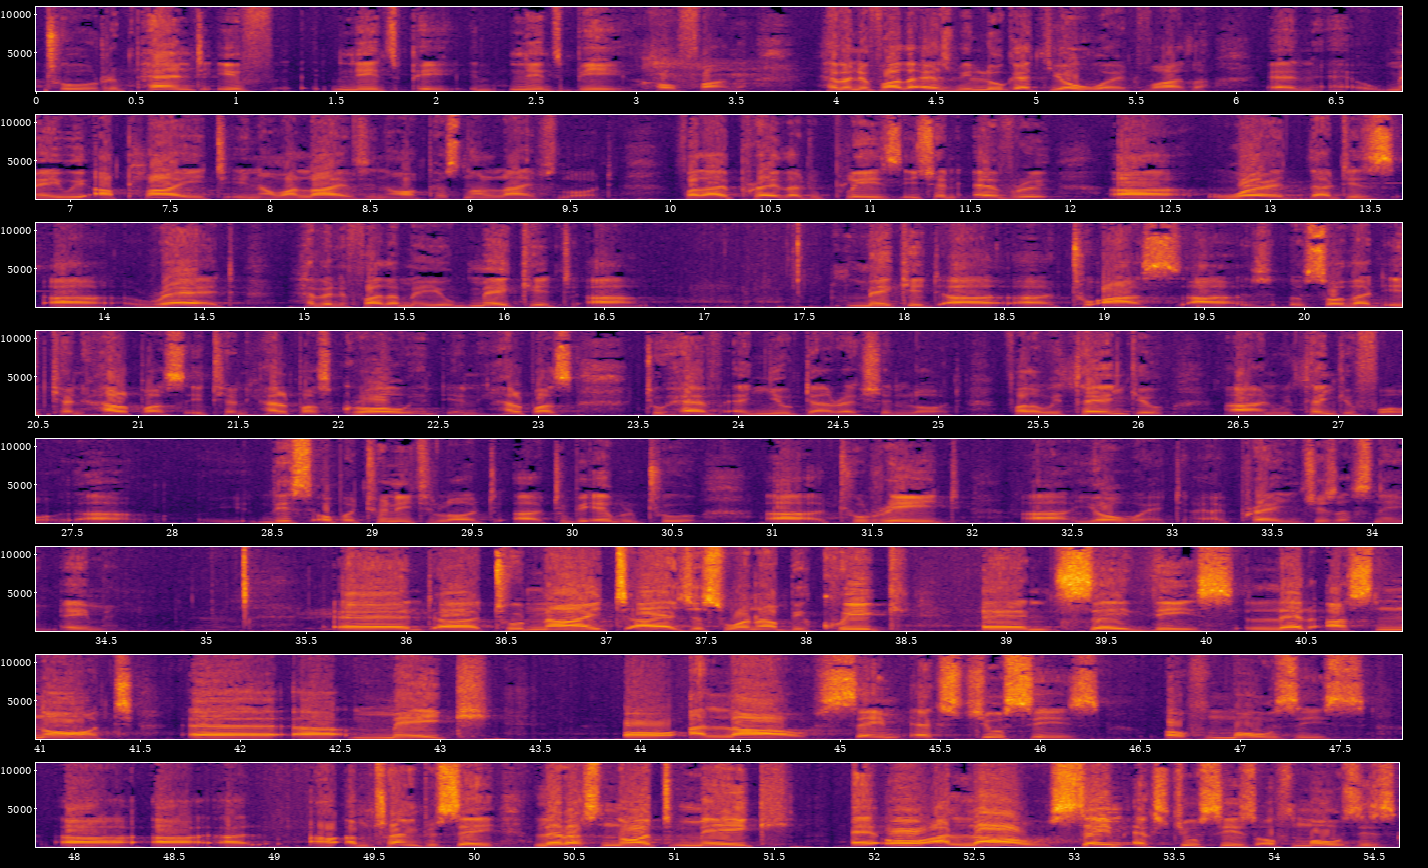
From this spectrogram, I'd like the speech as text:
to repent if needs be, needs be, oh Father. Heavenly Father, as we look at your word, Father, and uh, may we apply it in our lives, in our personal lives, Lord. Father, I pray that you please each and every uh, word that is uh, read, Heavenly Father, may you make it. Uh, make it uh, uh, to us so that it can help us. It can help us grow and help us to have a new direction, Lord. Father, we thank you and we thank you for this opportunity, Lord, to be able to to read uh, your word. I pray in Jesus' name. Amen. And uh, tonight, I just want to be quick and say this. Let us not uh, uh make or allow same excuses of Moses. Uh, uh, I'm trying to say, let us not make or allow same excuses of Moses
